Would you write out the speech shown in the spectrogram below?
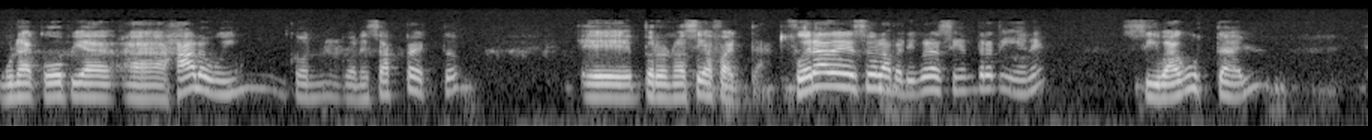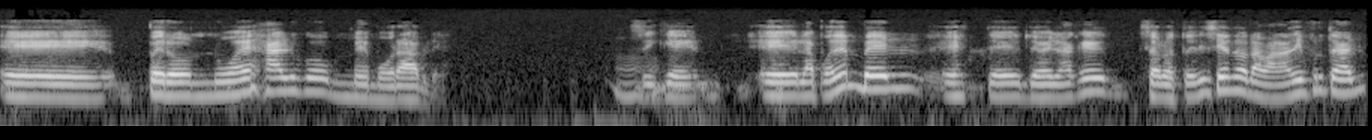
una copia a Halloween con, con ese aspecto. eh, pero no hacía falta. Fuera de eso, la película sí entretiene, sí va a gustar, eh, pero no es algo memorable. Así que eh, la pueden ver, este, de verdad que se lo estoy diciendo, la van a disfrutar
